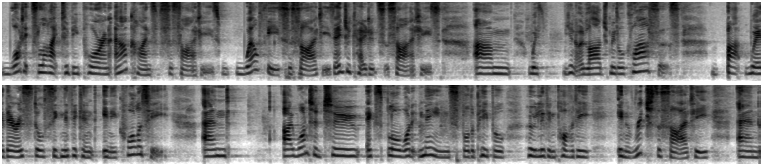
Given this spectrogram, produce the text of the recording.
what it's like to be poor in our kinds of societies, wealthy societies, educated societies, um, with you know, large middle classes, but where there is still significant inequality. And I wanted to explore what it means for the people who live in poverty in a rich society and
